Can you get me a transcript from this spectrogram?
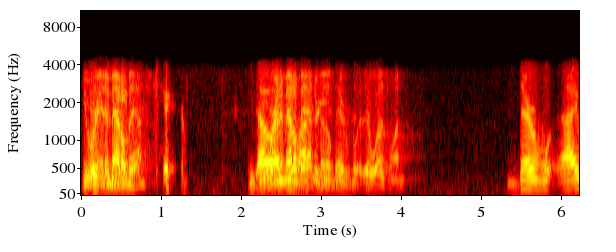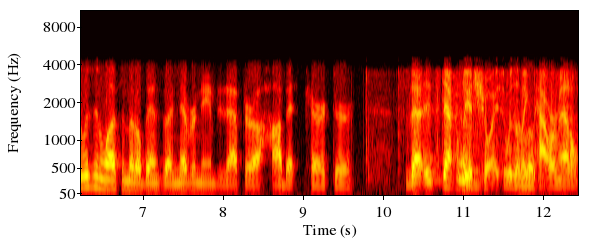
You were in a metal band. me. you No, were in a metal band, or you, metal there, bands. there was one. There, I was in lots of metal bands, but I never named it after a Hobbit character. That it's definitely Um, a choice. Was it like look. power metal?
